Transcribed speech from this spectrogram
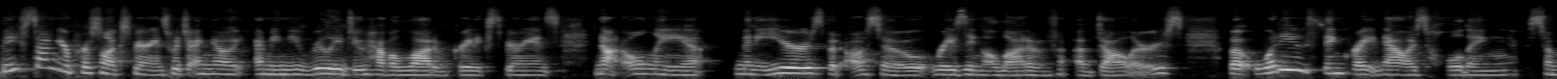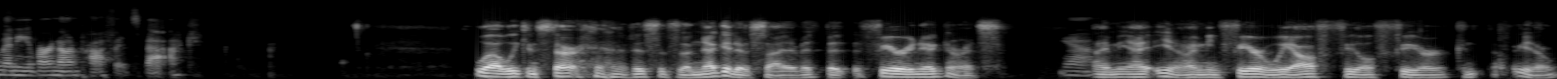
based on your personal experience, which I know, I mean, you really do have a lot of great experience, not only many years, but also raising a lot of, of dollars. But what do you think right now is holding so many of our nonprofits back? Well, we can start. this is the negative side of it, but fear and ignorance. Yeah. I mean, I you know, I mean, fear. We all feel fear, you know,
